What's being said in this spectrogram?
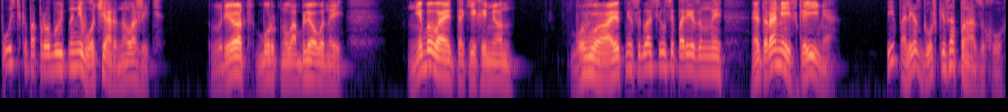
Пусть-ка попробуют на него чары наложить. «Врет», — буркнул облеванный. «Не бывает таких имен». «Бывает», — не согласился порезанный. «Это рамейское имя». И полез Гошке за пазуху.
